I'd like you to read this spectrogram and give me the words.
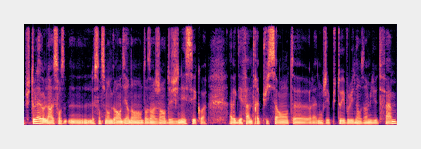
plutôt la- le sentiment de grandir dans, dans un genre de gynécée quoi, avec des femmes très puissantes. euh, voilà, donc j'ai plutôt évolué dans un milieu de femmes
